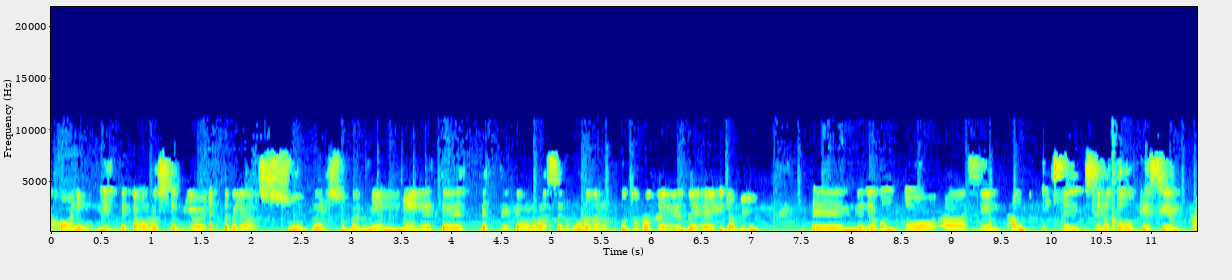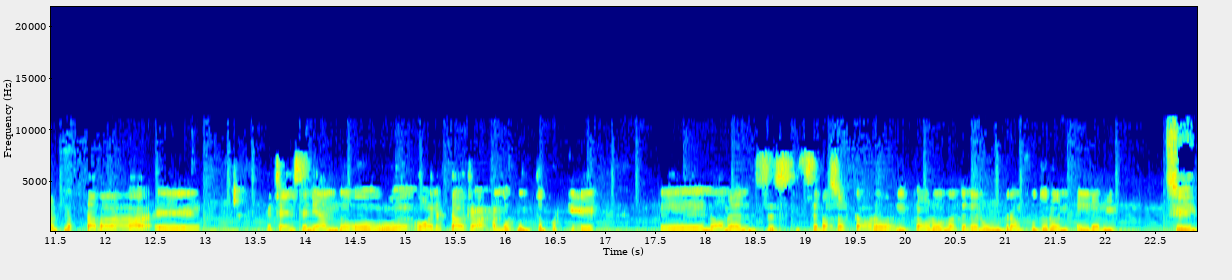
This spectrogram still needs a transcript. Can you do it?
jóvenes y este cabro se vio en esta pelea súper, súper bien, man. Este, este cabro va a ser uno de los futuros de, de AEW. Eh, le dio con todo a CM Punk y se, notó que CM Punk lo estaba eh, enseñando o, han estado trabajando juntos porque eh, no, man, se, se, pasó el cabro el cabro va a tener un gran futuro en AEW. Sí,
